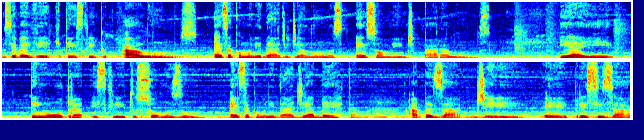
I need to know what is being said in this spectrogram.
você vai ver que tem escrito alunos. Essa comunidade de alunos é somente para alunos. E aí tem outra escrito Somos Um. Essa comunidade é aberta, apesar de é, precisar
